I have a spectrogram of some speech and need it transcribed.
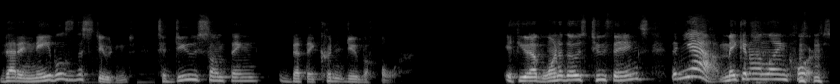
that enables the student to do something that they couldn't do before. If you have one of those two things, then yeah, make an online course.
